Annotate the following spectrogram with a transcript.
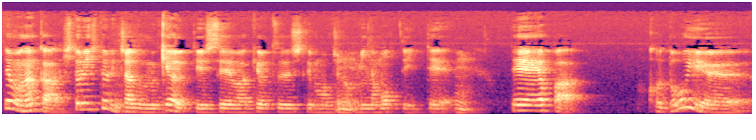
でもなんか一人一人にちゃんと向き合うっていう姿勢は共通してもちろん。みんな持っていて、うん。でやっぱこうどういう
